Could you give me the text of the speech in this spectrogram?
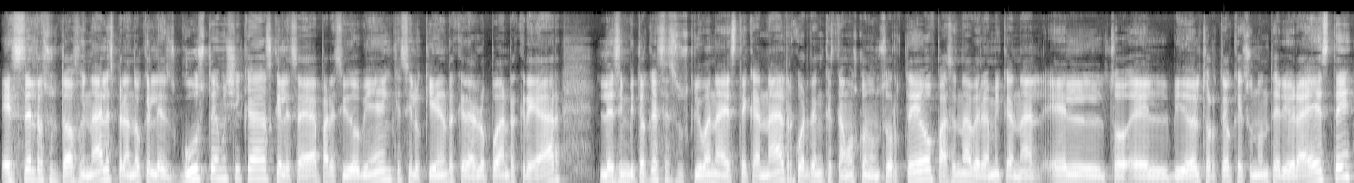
Ese es el resultado final, esperando que les guste, mis chicas, que les haya parecido bien, que si lo quieren recrear lo puedan recrear. Les invito a que se suscriban a este canal. Recuerden que estamos con un sorteo. Pasen a ver a mi canal el, el video del sorteo que es uno anterior a este.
